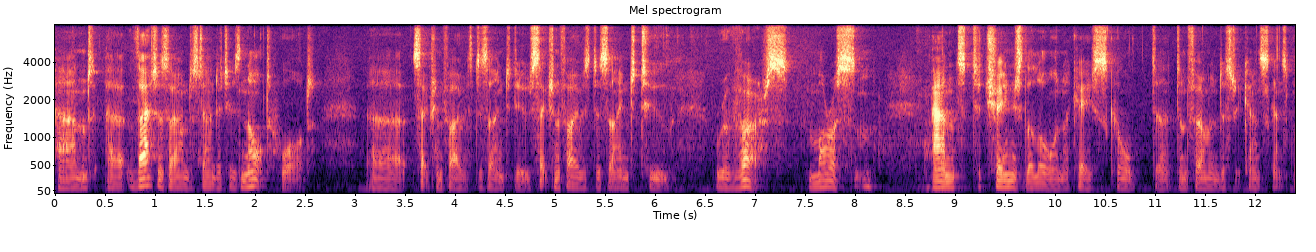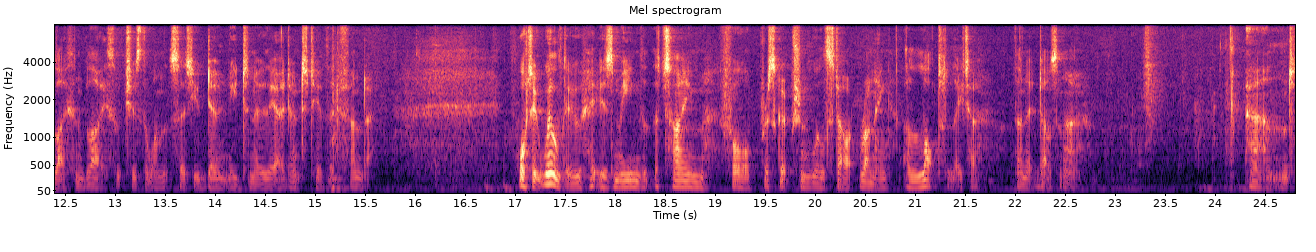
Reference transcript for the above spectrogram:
And uh, that, as I understand it, is not what uh, Section 5 is designed to do. Section 5 is designed to reverse Morrison and to change the law in a case called uh, Dunfermline District Council against Blyth and Blyth, which is the one that says you don't need to know the identity of the defender. What it will do is mean that the time for prescription will start running a lot later than it does now. And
